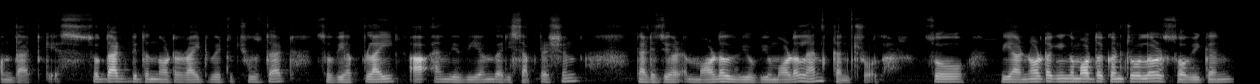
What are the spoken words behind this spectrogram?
on that case. So that be the not a right way to choose that. So we apply mvvm very separation. That is your model view view model and controller. So we are not talking about the controller so we can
